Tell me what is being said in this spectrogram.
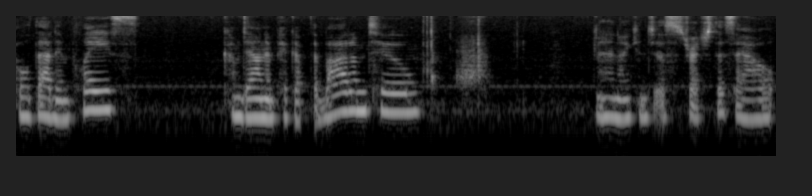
hold that in place, come down and pick up the bottom two, and I can just stretch this out.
